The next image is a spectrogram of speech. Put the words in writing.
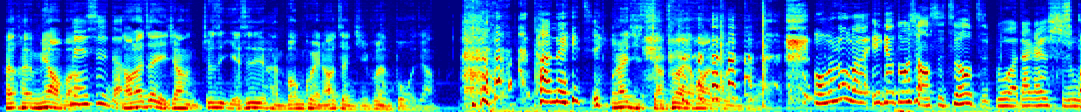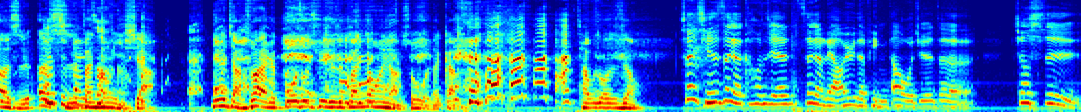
很很妙吧？没事的。然后在这里这样，就是也是很崩溃，然后整集不能播，这样。他那一集，我那一集讲出来的话都不能播。我们录了一个多小时之后，只播了大概十五、二十、二十分钟以下，因为讲出来的播出去，就是观众会想说我在干嘛，差不多是这种。所以其实这个空间，这个疗愈的频道，我觉得就是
